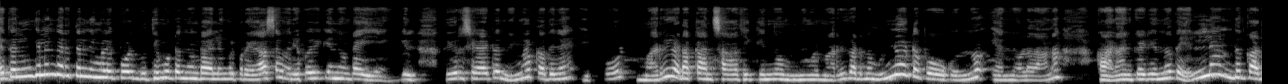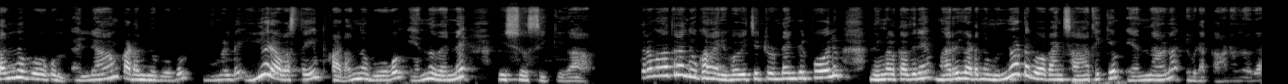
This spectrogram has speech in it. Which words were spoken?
ഏതെങ്കിലും തരത്തിൽ നിങ്ങളിപ്പോൾ ബുദ്ധിമുട്ടുന്നുണ്ടോ അല്ലെങ്കിൽ പ്രയാസം അനുഭവിക്കുന്നുണ്ടോ എങ്കിൽ തീർച്ചയായിട്ടും നിങ്ങൾക്കതിനെ ഇപ്പോൾ മറികടക്കാൻ സാധിക്കുന്നു നിങ്ങൾ മറികടന്ന് മുന്നോട്ട് പോകുന്നു എന്നുള്ളതാണ് കാണാൻ കഴിയുന്നത്. എല്ലാം ഇത് കടന്നു പോകും എല്ലാം കടന്നു പോകും. നിങ്ങളുടെ ഈ ഒരു അവസ്ഥയും കടന്നു പോകും എന്ന് തന്നെ വിശ്വസിക്കുക. ഇത്രമാത്രം ദുഃഖം അനുഭവിച്ചിട്ടുണ്ടെങ്കിൽ പോലും നിങ്ങൾക്കതിനെ മറികടന്ന് മുന്നോട്ട് പോകാൻ സാധിക്കും എന്നാണ് ഇവിടെ കാണുന്നത്.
